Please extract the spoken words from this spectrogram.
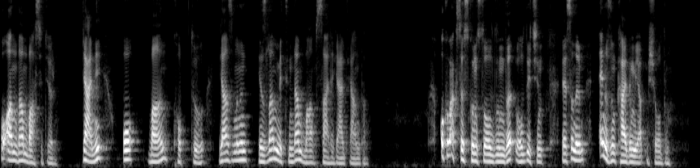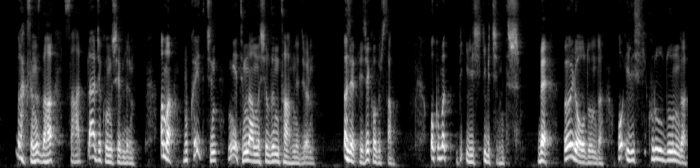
o andan bahsediyorum. Yani o bağın koptuğu, yazmanın yazılan metinden bağımsız hale geldiği andan. Okumak söz konusu olduğunda olduğu için e, sanırım en uzun kaydımı yapmış oldum. Bıraksanız daha saatlerce konuşabilirim. Ama bu kayıt için niyetimin anlaşıldığını tahmin ediyorum. Özetleyecek olursam. Okumak bir ilişki biçimidir. Ve öyle olduğunda, o ilişki kurulduğunda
